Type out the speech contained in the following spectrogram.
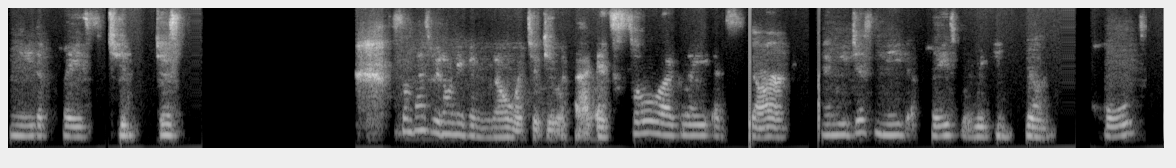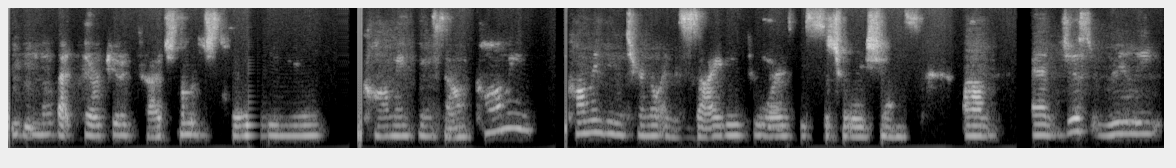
need a place to just sometimes we don't even know what to do with that. It's so ugly, it's dark, and we just need a place where we can feel hold, you Mhm. know, that therapeutic touch, someone just holding you, calming things down, calming, calming the internal anxiety towards these situations, um, and just really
